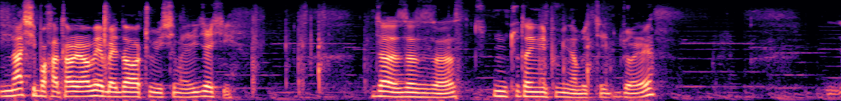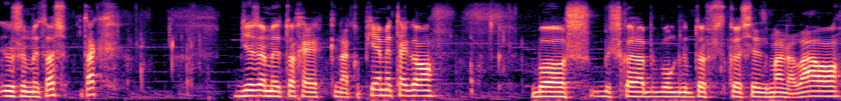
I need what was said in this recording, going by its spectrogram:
nasi bohaterowie będą oczywiście mieli dzieci. Zaraz, zaraz, zaraz. Tutaj nie powinno być tej dziury. Ruszymy coś, tak? Bierzemy trochę, nakopiemy tego. Bo sz- szkoda by było, gdyby to wszystko się zmarnowało.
